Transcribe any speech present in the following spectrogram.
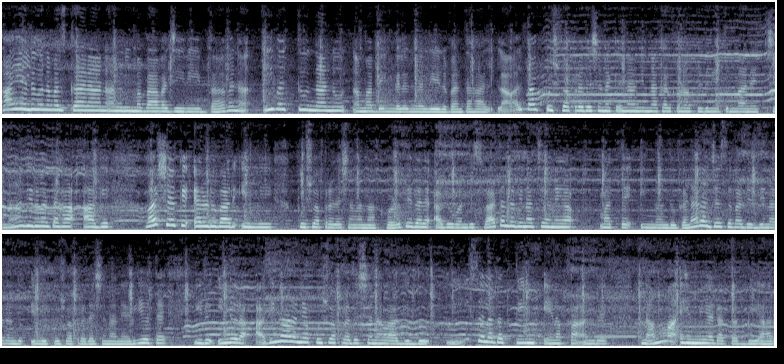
ಹಾಯ್ ಎಲ್ಲರಿಗೂ ನಮಸ್ಕಾರ. ನಾನು ನಿಮ್ಮ ಭಾವಜೀವಿ ಭಾವನ. ಇವತ್ತು ನಾನು ನಮ್ಮ ಬೆಂಗಳೂರಿನಲ್ಲಿ ಇರುವಂತಹ ಲಾಲ್ಬಾಗ್ ಪುಷ್ಪ ಪ್ರದರ್ಶನಕ್ಕೆ ನಾನು ನಿಮ್ಮನ್ನ ಕರ್ಕೊಂಡು ಹೋಗ್ತಿದ್ದೀನಿ. ತುಂಬಾ ಚೆನ್ನಾಗಿರುವಂತಹ ಹಾಗೆ ವರ್ಷಕ್ಕೆ ಎರಡು ಬಾರಿ ಇಲ್ಲಿ ಪುಷ್ಪ ಪ್ರದರ್ಶನವನ್ನು ಕೊಡುತ್ತಿದ್ದಾರೆ. ಅದು ಒಂದು ಸ್ವಾತಂತ್ರ್ಯ ದಿನಾಚರಣೆಯ ಮತ್ತು ಇನ್ನೊಂದು ಗಣರಾಜ್ಯೋತ್ಸವದ ದಿನದಂದು ಇಲ್ಲಿ ಪುಷ್ಪ ಪ್ರದರ್ಶನ ನಡೆಯುತ್ತೆ. ಇದು ಇನ್ನೂರ ಹದಿನಾರನೇ ಪುಷ್ಪ ಪ್ರದರ್ಶನವಾಗಿದ್ದು, ಈ ಸಲದ ಥೀಮ್ ಏನಪ್ಪ ಅಂದರೆ ನಮ್ಮ ಹೆಮ್ಮೆಯ ಡಾಕ್ಟರ್ ಬಿ ಆರ್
